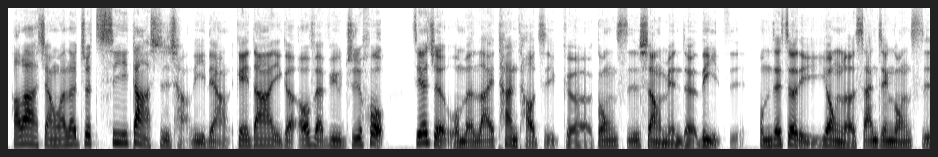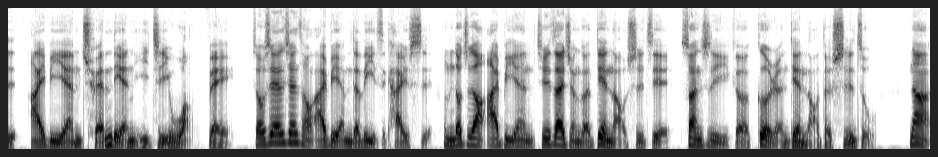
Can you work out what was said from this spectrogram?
好啦，讲完了这七大市场力量，给大家一个 overview 之后，接着我们来探讨几个公司上面的例子。我们在这里用了三间公司：IBM、全联以及网飞。首先，先从 IBM 的例子开始。我们都知道，IBM 其实在整个电脑世界算是一个个人电脑的始祖。那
